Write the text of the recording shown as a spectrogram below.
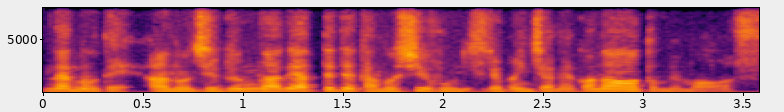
なので、あの、自分がやってて楽しい風にすればいいんじゃないかなと思います。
